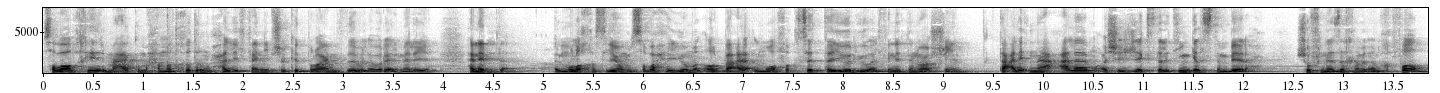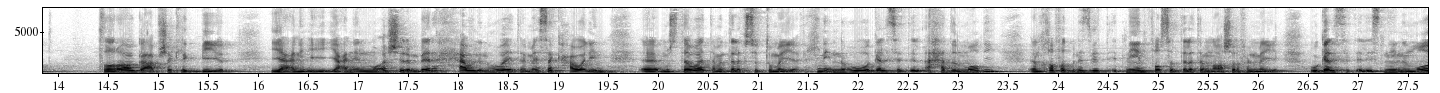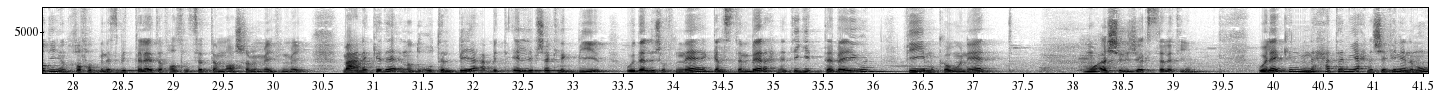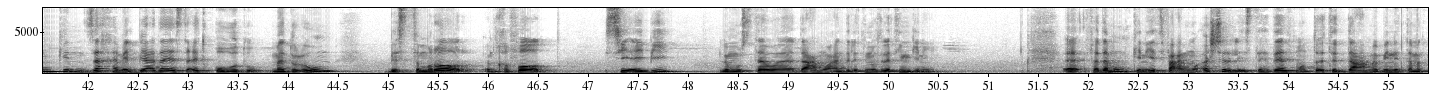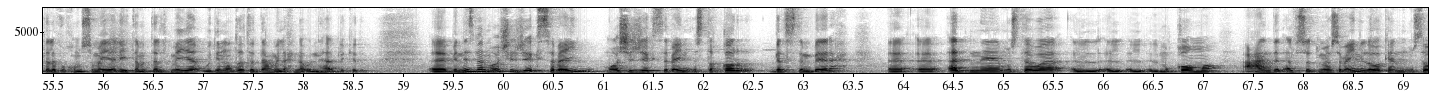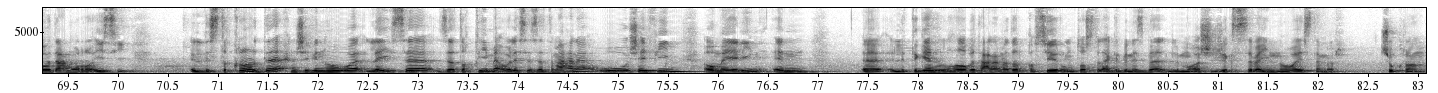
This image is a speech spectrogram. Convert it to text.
صباح الخير معاكم محمد خضر محلل فني بشركة برايم لتداول الأوراق المالية. هنبدأ الملخص اليومي الصباحي يوم الأربعاء الموافق 6 يوليو 2022 تعليقنا على مؤشر EGX 30 جلسة امبارح. شفنا زخم الانخفاض تراجع بشكل كبير. يعني إيه؟ يعني المؤشر امبارح حاول إن هو يتماسك حوالين آه، مستوى 8600 في حين إن هو جلسة الأحد الماضي انخفض بنسبة 2.3% وجلسة الاثنين الماضي انخفض بنسبة 3.6% معنى كده إن ضغوط البيع بتقل بشكل كبير وده اللي شفناه جلسة امبارح نتيجة تباين في مكونات مؤشر EGX 30 ولكن من ناحية تانية إحنا شايفين إن ممكن زخم البيع ده يستعيد قوته مدعوم باستمرار انخفاض CIB لمستوى دعمه عند ال 32 جنيه. آه، فده ممكن يدفع المؤشر لاستهداف منطقة الدعم بين ال 8500 ل 8100 ودي منطقة الدعم اللي إحنا قلناها قبل كده. آه، بالنسبة لمؤشر EGX 70 مؤشر EGX 70 استقر جلسة امبارح أدنى مستوى المقاومة عند ال 1670 اللي هو كان مستوى دعمه الرئيسي. الاستقرار ده إحنا شايفين إن هو ليس ذات قيمة أو ليس ذات معنى وشايفين أو ميالين إن آه، الاتجاه الهابط على المدى القصير والمتوسط الاجل بالنسبة لمؤشر جيكس 70 إن هو يستمر. شكرا.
